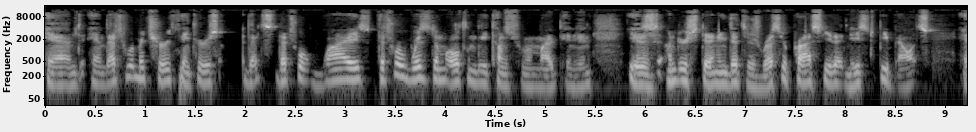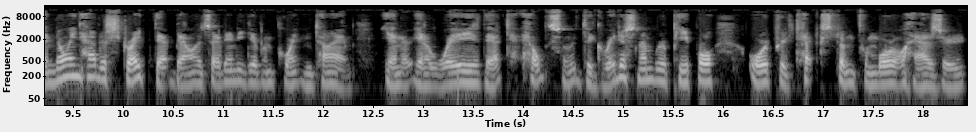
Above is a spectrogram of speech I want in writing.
And and that's what mature thinkers that's that's what wise that's where wisdom ultimately comes from in my opinion is understanding that there's reciprocity that needs to be balanced and knowing how to strike that balance at any given point in time in a, in a way that helps the greatest number of people or protects them from moral hazard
